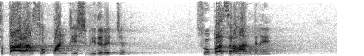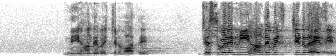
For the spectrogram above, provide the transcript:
1705 ਈਸਵੀ ਦੇ ਵਿੱਚ ਸੂਬਾ ਸਰਹੰਦ ਨੇ ਨੀਹਾਂ ਦੇ ਵਿੱਚ ਚਿਣਵਾਤੇ। ਜਿਸ ਵੇਲੇ ਨੀਹਾਂ ਦੇ ਵਿੱਚ ਚਿਣ ਰਹੇ ਸੀ,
